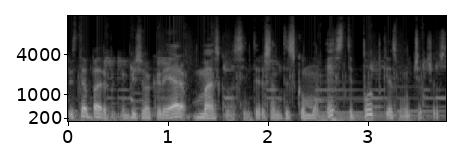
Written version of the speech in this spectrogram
está padre porque empiezo a crear más cosas interesantes como este podcast, muchachos.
